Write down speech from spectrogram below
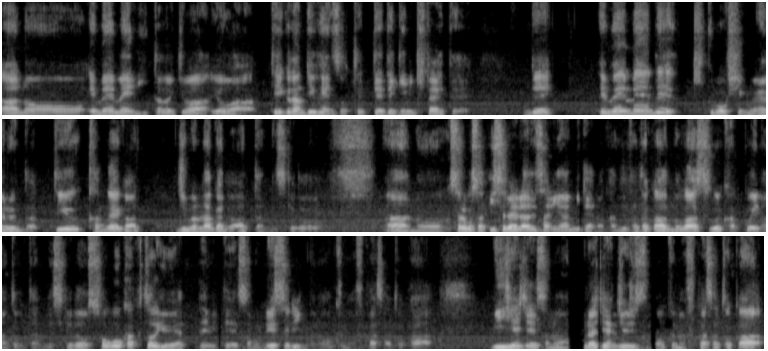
あの MMA に行った時は、要はテイクダウンディフェンスを徹底的に鍛えて、で、MMA でキックボクシングをやるんだっていう考えが自分の中ではあったんですけど、あのそれこそイスラエル・アデサニアみたいな感じで戦うのがすごいかっこいいなと思ったんですけど総合格闘技をやってみてそのレスリングの奥の深さとか BJJ そのブラジリアン柔術の奥の深さとか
